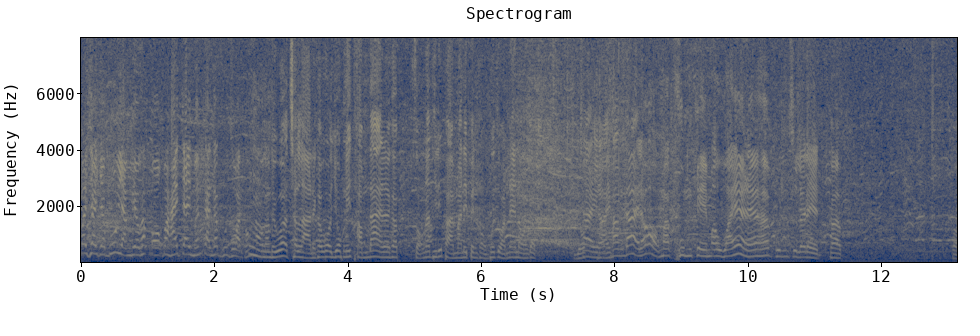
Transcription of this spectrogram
ไม่ใช่จะบู๊อย่างเดียวครับออกมาหายใจเหมือนกันครับภูลสวัสดิ์ของเราครับถือว่าฉลาดนะครับว่ายกนี้ทำได้แล้วครับสองนาทีที่ผ่านมานี่เป็นของภูลสวัสดิ์แน่นอนครับยกใช่ครับท้ายทำได้แล้วออกมาคุมเกมเอาไว้นะครับ คุณสุรเดชครับก็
